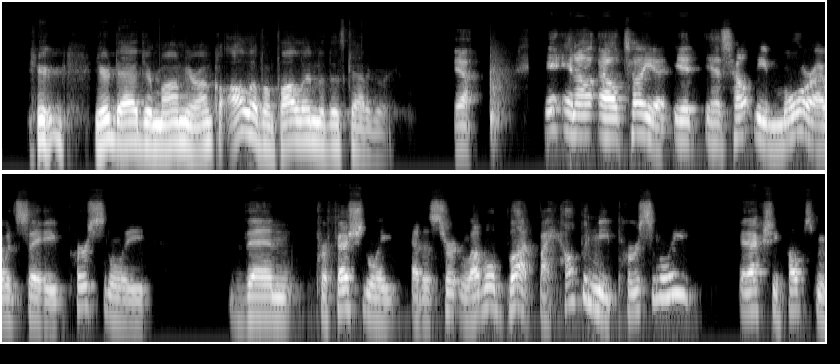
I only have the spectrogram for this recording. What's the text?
your your dad, your mom, your uncle, all of them fall into this category. Yeah and I'll, I'll tell you, it has helped me more, I would say, personally than professionally at a certain level. But by helping me personally, it actually helps me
